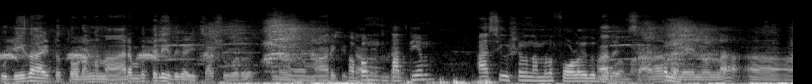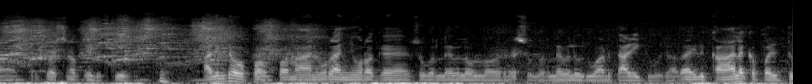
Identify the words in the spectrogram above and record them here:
പുതിയതായിട്ട് തുടങ്ങുന്ന ആരംഭത്തിൽ ഇത് കഴിച്ചാൽ ഷുഗർ മാറി അപ്പം പത്യം ആസ് യൂഷ്വൽ നമ്മൾ ഫോളോ ചെയ്ത് സാധാരണ നിലയിലുള്ള പ്രിക്കോഷനൊക്കെ എടുക്കുകയും അതിന്റെ ഒപ്പം ഇപ്പോൾ നാനൂറ് അഞ്ഞൂറൊക്കെ ഷുഗർ ലെവൽ ഉള്ളവരുടെ ഷുഗർ ലെവൽ ഒരുപാട് താഴേക്ക് വരും. അതായത് കാലൊക്കെ പഴുത്ത്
